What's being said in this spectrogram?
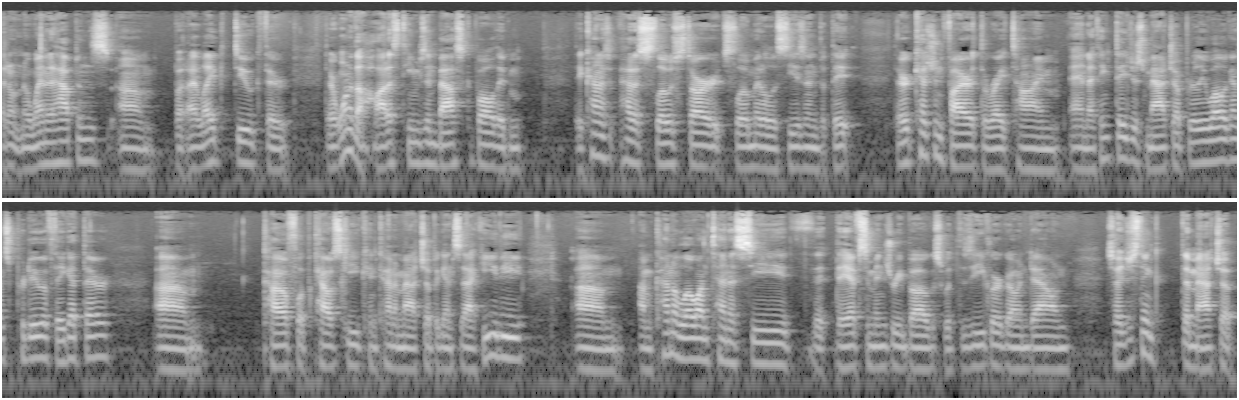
I don't know when it happens, um, but I like Duke. They're they're one of the hottest teams in basketball. They've they kind of had a slow start, slow middle of the season, but they they're catching fire at the right time, and I think they just match up really well against Purdue if they get there. Um, Kyle Filipowski can kind of match up against Zach Edey. Um, I'm kind of low on Tennessee. They have some injury bugs with Zeigler going down, so I just think the matchup.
